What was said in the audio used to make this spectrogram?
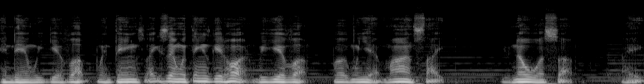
and then we give up when things, like I said, when things get hard, we give up. But when you have mind sight, you know what's up. Like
